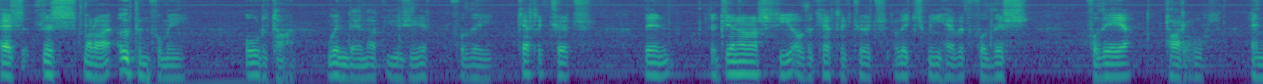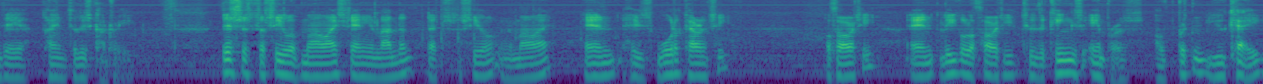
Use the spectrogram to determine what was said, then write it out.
has this marae open for me all the time. When they're not using it for the Catholic Church then the generosity of the Catholic Church lets me have it for this for their titles and their claim to this country. This is the seal of Maui standing in London, that's the seal in the Maui, and his water currency authority and legal authority to the King's Emperors of Britain, UK,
